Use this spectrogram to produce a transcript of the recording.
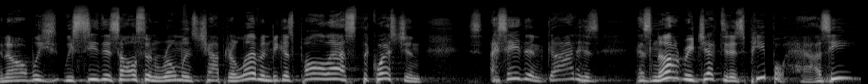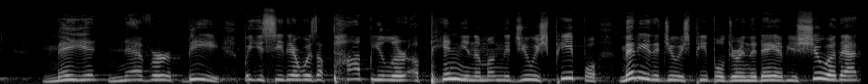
And we, we see this also in Romans chapter 11 because Paul asked the question I say then, God has, has not rejected his people, has he? May it never be. But you see, there was a popular opinion among the Jewish people, many of the Jewish people during the day of Yeshua, that,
